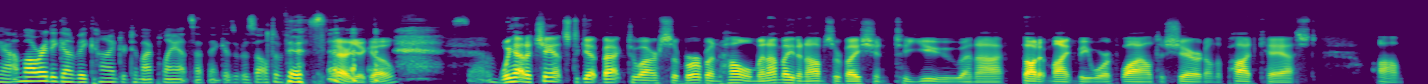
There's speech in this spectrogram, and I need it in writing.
Yeah, I'm already going to be kinder to my plants, I think, as a result of this. There you go. so, We had a chance to get back to our suburban home, and I made an observation to you, and I thought it might be worthwhile to share it on the podcast. Um,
